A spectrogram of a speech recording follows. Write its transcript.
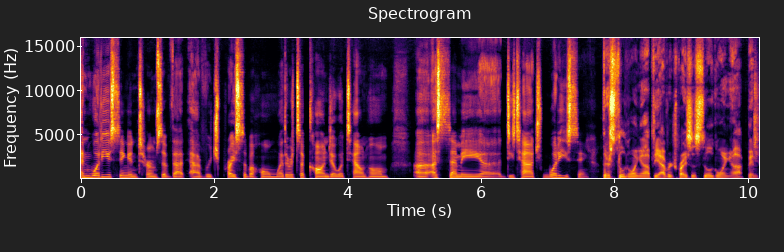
And what are you seeing in terms of that average price of a home, whether it's a condo, a townhome, uh, a semi uh, detached? What are you seeing? They're still going up. The average price is still going up, and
